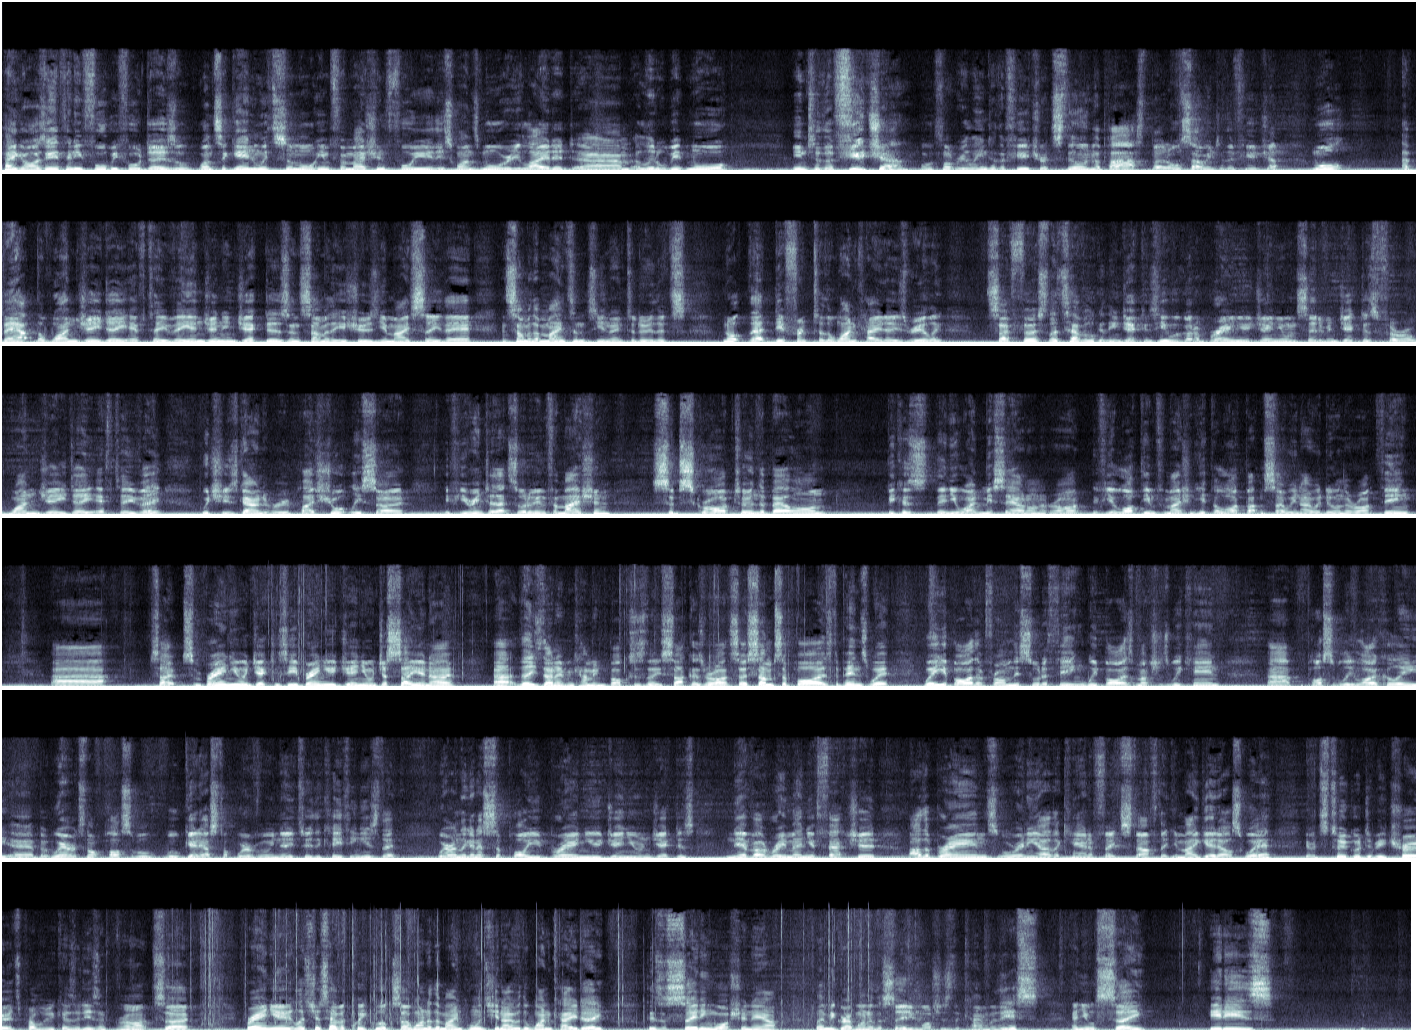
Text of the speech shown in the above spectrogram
Hey guys, Anthony 4x4 Diesel once again with some more information for you. This one's more related, um, a little bit more into the future. Well, it's not really into the future, it's still in the past, but also into the future. More about the 1GD FTV engine injectors and some of the issues you may see there and some of the maintenance you need to do that's not that different to the 1KDs really. So first, let's have a look at the injectors. Here we've got a brand new genuine set of injectors for a 1GD FTV, which is going to be replaced shortly. So if you're into that sort of information, subscribe, turn the bell on, because then you won't miss out on it, right? If you like the information, hit the like button so we know we're doing the right thing. Uh, so some brand new injectors here, brand new genuine, just so you know, uh, these don't even come in boxes, these suckers, right? So some suppliers, depends where, where you buy them from, this sort of thing. We buy as much as we can, uh, possibly locally, uh, but where it's not possible, we'll get our stock wherever we need to. The key thing is that we're only going to supply you brand new genuine injectors, never remanufactured, other brands or any other counterfeit stuff that you may get elsewhere. If it's too good to be true, it's probably because it isn't, right? So brand new, let's just have a quick look. So one of the main points, you know, with the 1KD, there's a seating washer now let me grab one of the seating washers that came with this and you'll see it is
